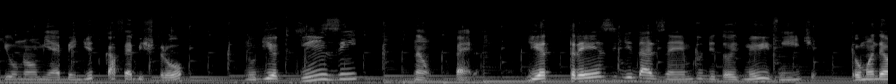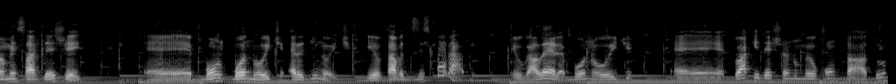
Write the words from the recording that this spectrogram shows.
que o nome é Bendito Café Bistrô, no dia 15. Não, pera. Dia 13 de dezembro de 2020, eu mandei uma mensagem desse jeito. É, bom, boa noite, era de noite. E eu tava desesperado. Eu, galera, boa noite. É, tô aqui deixando o meu contato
